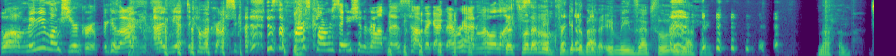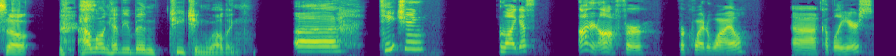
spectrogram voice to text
Well, maybe amongst your group because I I've yet to come across this is the first conversation about this topic I've ever had in my whole life. That's what I mean. Forget about it. It means absolutely nothing. nothing. So, how long have you been teaching welding? Uh, teaching. Well, I guess on and off for for quite a while, uh, a couple of years.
